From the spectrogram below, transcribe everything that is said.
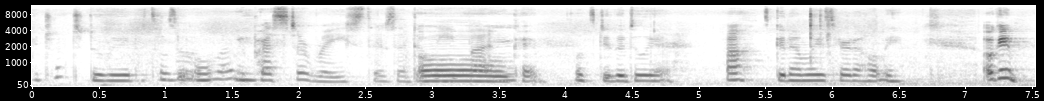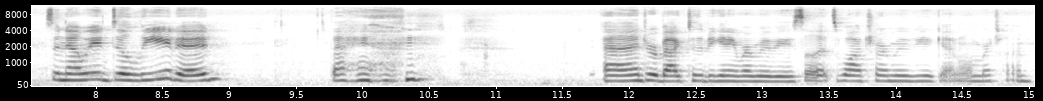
I tried to delete. It says it won't let me. You pressed erase. There's a delete Oh, button. okay. Let's do the delete. Ah, it's good Emily's here to help me. Okay, so now we deleted the hand. and we're back to the beginning of our movie. So let's watch our movie again one more time.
